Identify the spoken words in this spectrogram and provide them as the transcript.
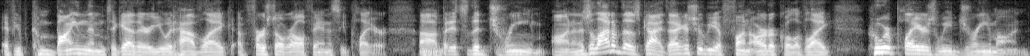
if you combine them together you would have like a first overall fantasy player. Uh, mm. but it's the dream on and there's a lot of those guys. That actually would be a fun article of like who are players we dream on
